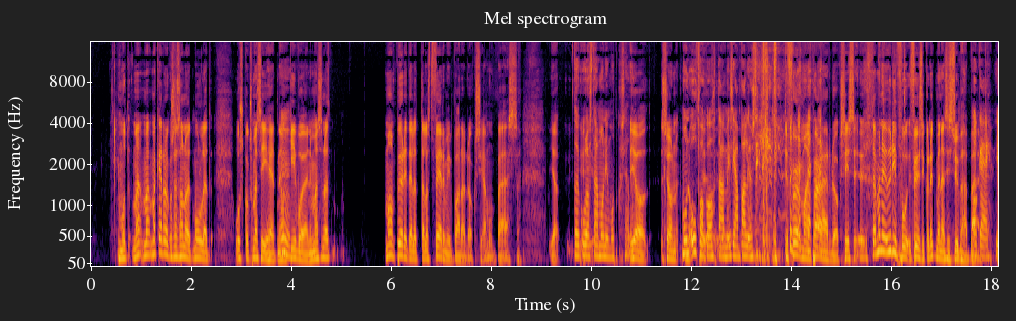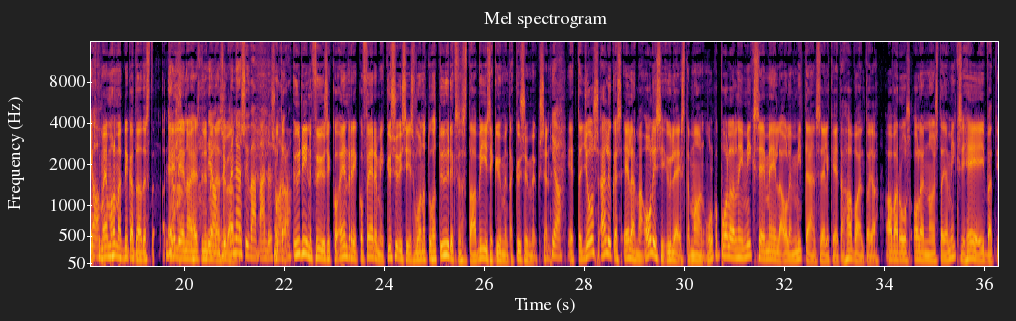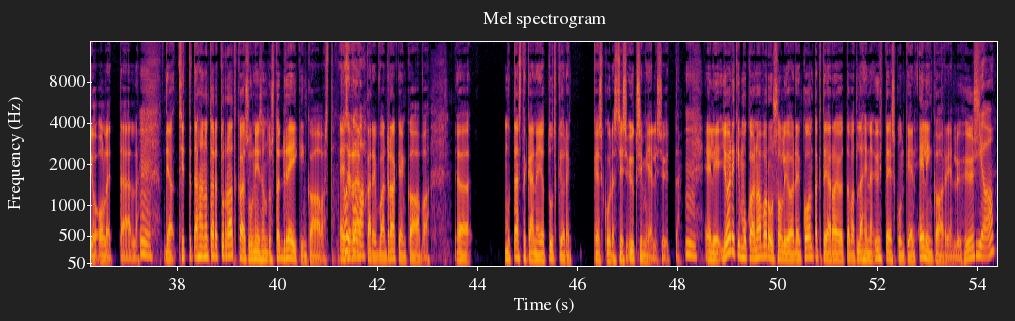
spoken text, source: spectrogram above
Mutta mä, mä, mä kerroin, kun sä sanoit mulle, että uskoks mä siihen, että ne on Mm. kivoja, niin mä sanoin, että mä oon pyöritellyt tällaista Fermin paradoksia mun päässä. Ja, Toi kuulostaa monimutkaiselta. Joo, se on... Mun ufo-kohtaamisia on paljon selkeämpiä. The Fermi Paradox. Siis tämmöinen ydinfyysikko, nyt mennään siis syvään päähän. Okei, nyt joo. kun me molemmat digataan tästä Joo. alien-aiheesta, niin nyt Joo, mennään nyt syvään mennään syvään päätyyn suoraan. Mutta ydinfyysikko Enrico Fermi kysyi siis vuonna 1950 kysymyksen, Joo. että jos älykäs elämä olisi yleistä maan ulkopuolella, niin miksei meillä ole mitään selkeitä havaintoja avaruusolennoista ja miksi he eivät jo ole täällä. Mm. Ja sitten tähän on tarjottu ratkaisu niin sanotusta Drakein kaavasta. Ei Oi se kova. räppärin, vaan Draken kaava. Mutta tästäkään ei ole tutkijoiden keskuudessa siis yksimielisyyttä. Mm. Eli joidenkin mukaan avaruusolioiden kontakteja rajoittavat lähinnä yhteiskuntien elinkaarien lyhyys. Joo.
